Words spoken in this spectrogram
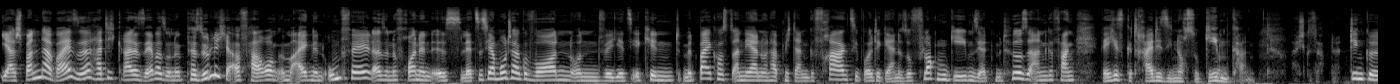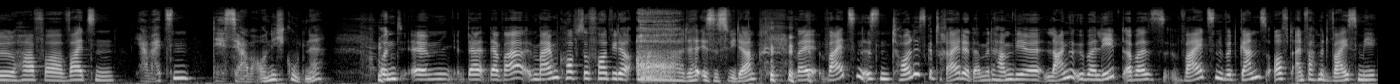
Ja, spannenderweise hatte ich gerade selber so eine persönliche Erfahrung im eigenen Umfeld. Also eine Freundin ist letztes Jahr Mutter geworden und will jetzt ihr Kind mit Beikost ernähren und hat mich dann gefragt, sie wollte gerne so Flocken geben. Sie hat mit Hirse angefangen, welches Getreide sie noch so geben kann. Habe ich gesagt, na, Dinkel, Hafer, Weizen. Ja, Weizen, der ist ja aber auch nicht gut, ne? Und ähm, da, da war in meinem Kopf sofort wieder, oh, da ist es wieder. Weil Weizen ist ein tolles Getreide, damit haben wir lange überlebt, aber Weizen wird ganz oft einfach mit Weißmehl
